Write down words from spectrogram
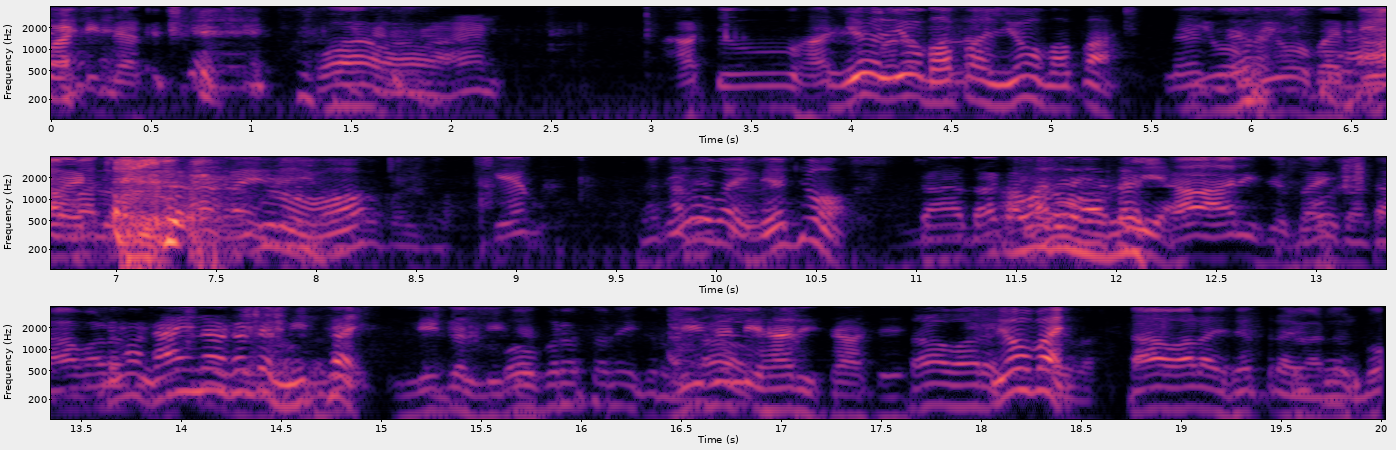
પાટીદાર. હાચું હાચું લ્યો લ્યો બાપા લ્યો બાપા. પીવો પીવો ભાઈ. કેમ? હાલો ભાઈ લેજો. હાલો વાપરીએ. હા હારી છે ભાઈ. એમાં કાંઈ ના ઘટે મીઠાઈ. લીગલ લીગલ. લીગલી હારી ચા છે. લ્યો ભાઈ. ચા વાળા. છેતરાય વાળા બહુ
